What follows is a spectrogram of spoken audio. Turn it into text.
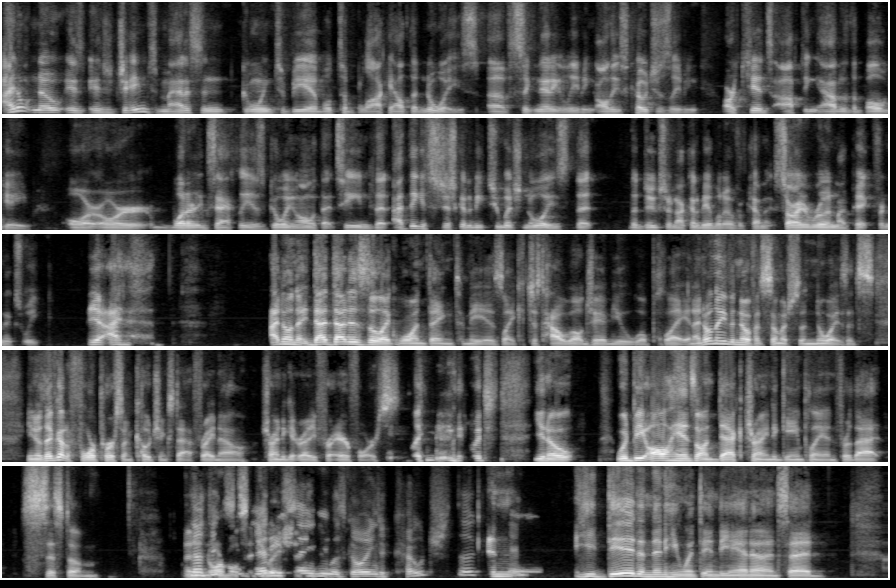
I don't know is is James Madison going to be able to block out the noise of Cignetti leaving, all these coaches leaving, our kids opting out of the bowl game? or or what exactly is going on with that team that I think it's just going to be too much noise that the Dukes are not going to be able to overcome it. Sorry to ruin my pick for next week. Yeah, I I don't know. That that is the like one thing to me is like just how well JMU will play. And I don't even know if it's so much the noise. It's you know, they've got a four person coaching staff right now trying to get ready for Air Force. Like which, you know, would be all hands on deck trying to game plan for that system in now, a normal situation. Say he was going to coach the and game? he did, and then he went to Indiana and said,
